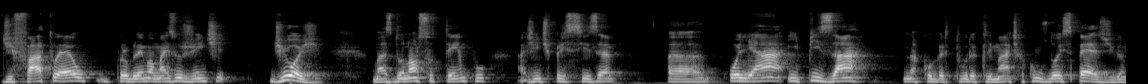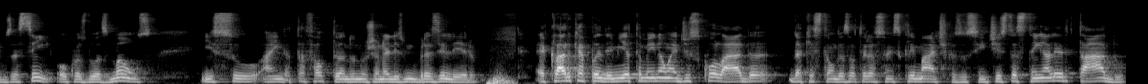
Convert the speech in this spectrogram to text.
de fato, é o problema mais urgente de hoje, mas do nosso tempo a gente precisa uh, olhar e pisar na cobertura climática com os dois pés, digamos assim, ou com as duas mãos, isso ainda está faltando no jornalismo brasileiro. É claro que a pandemia também não é descolada da questão das alterações climáticas. Os cientistas têm alertado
